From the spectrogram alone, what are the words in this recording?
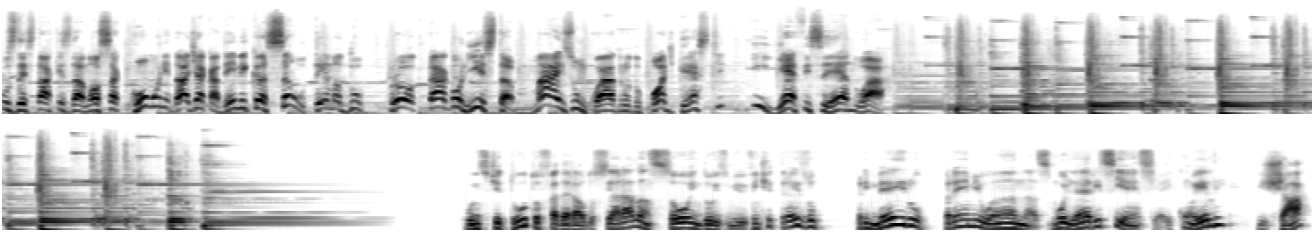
Os destaques da nossa comunidade acadêmica são o tema do Protagonista, mais um quadro do podcast IFCE no ar. O Instituto Federal do Ceará lançou em 2023 o primeiro Prêmio ANAS Mulher e Ciência, e com ele, já,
